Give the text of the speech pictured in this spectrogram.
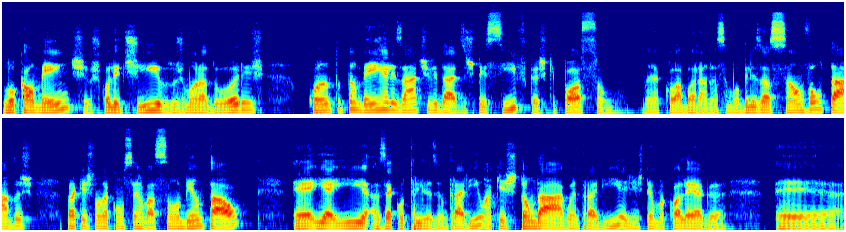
localmente os coletivos, os moradores, quanto também realizar atividades específicas que possam né, colaborar nessa mobilização voltadas para a questão da conservação ambiental. É, e aí as ecotrilhas entrariam, a questão da água entraria. A gente tem uma colega, é,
